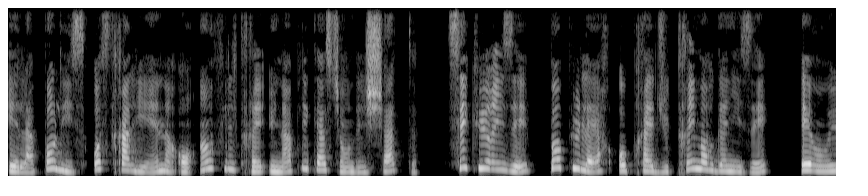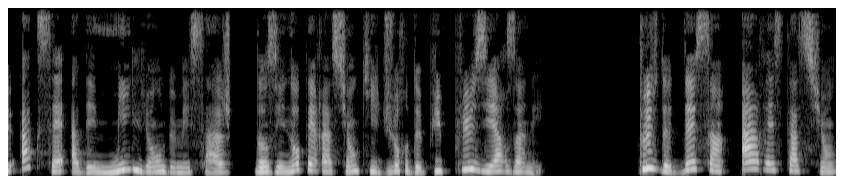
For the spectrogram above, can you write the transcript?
et la police australienne ont infiltré une application des chats sécurisée populaire auprès du crime organisé et ont eu accès à des millions de messages dans une opération qui dure depuis plusieurs années. Plus de 200 arrestations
